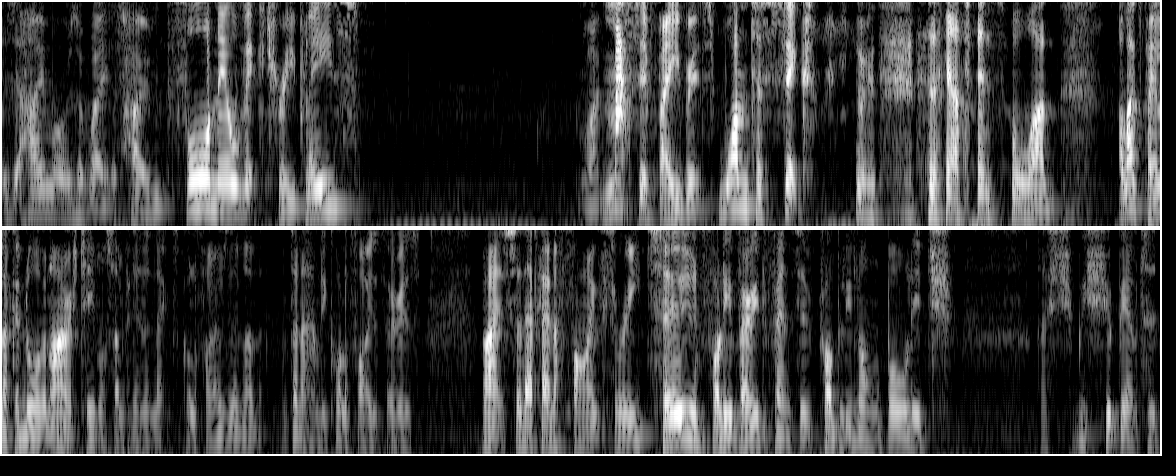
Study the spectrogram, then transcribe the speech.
Is it home or is it wait? It's home. Four 0 victory, please. Right, massive favourites. One to six. they are ten to one. I'd like to play like a Northern Irish team or something in the next qualifiers. I don't know how many qualifiers there is. Right, so they're playing a 5 3 2. Probably very defensive, probably long ballage. We should be able to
